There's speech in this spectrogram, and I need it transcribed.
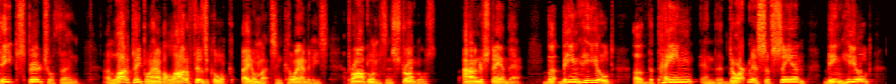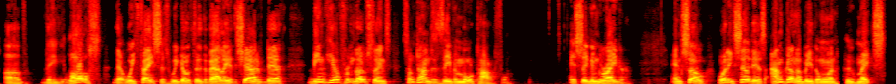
deep spiritual thing. A lot of people have a lot of physical ailments and calamities, problems and struggles. I understand that. But being healed of the pain and the darkness of sin, being healed of the loss that we face as we go through the valley of the shadow of death, being healed from those things sometimes is even more powerful. It's even greater. And so what he said is, I'm going to be the one who makes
